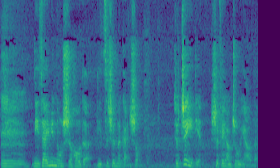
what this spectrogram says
嗯，你在运动时候的你自身的感受，就这一点是非常重要的。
